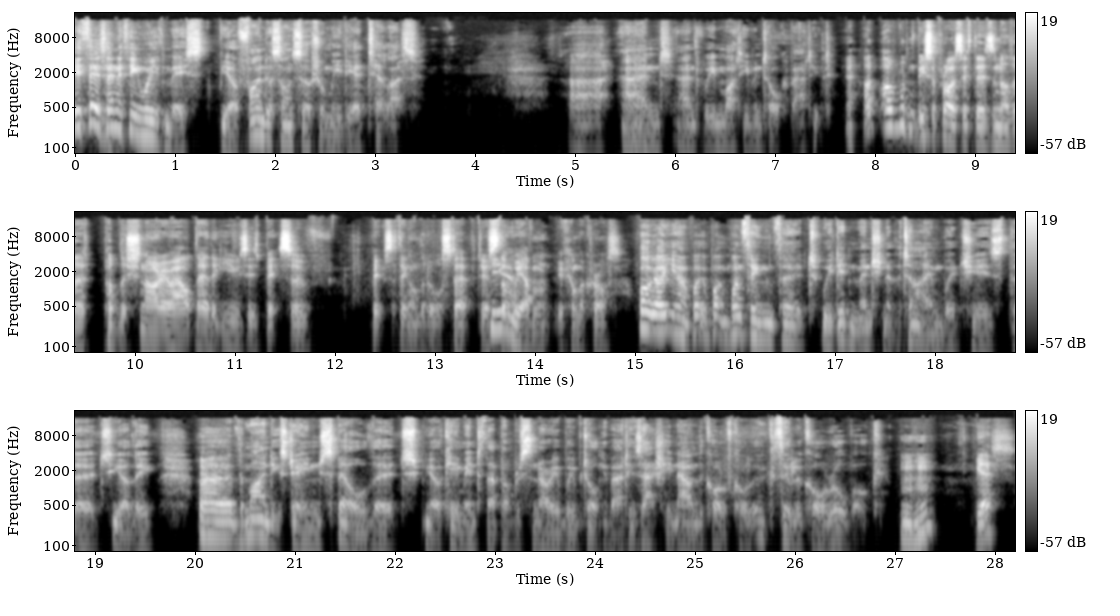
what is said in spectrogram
If there's anything we've missed, you know, find us on social media, tell us. Uh, and and we might even talk about it. Yeah, I, I wouldn't be surprised if there's another published scenario out there that uses bits of bits of thing on the doorstep, just Yeah. that we haven't come across. Well, uh, yeah, one- one one thing that we didn't mention at the time, which is that you know the uh, the mind exchange spell that you know came into that published scenario we were talking about is actually now in the Call of Call- Cthulhu core rulebook. Mm-hmm. Yes.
